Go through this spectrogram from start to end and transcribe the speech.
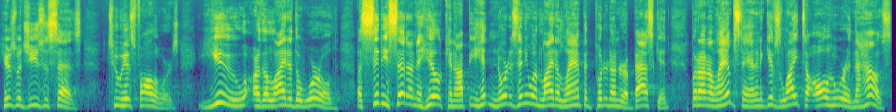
Here's what Jesus says to his followers you are the light of the world. A city set on a hill cannot be hidden, nor does anyone light a lamp and put it under a basket, but on a lampstand, and it gives light to all who are in the house.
